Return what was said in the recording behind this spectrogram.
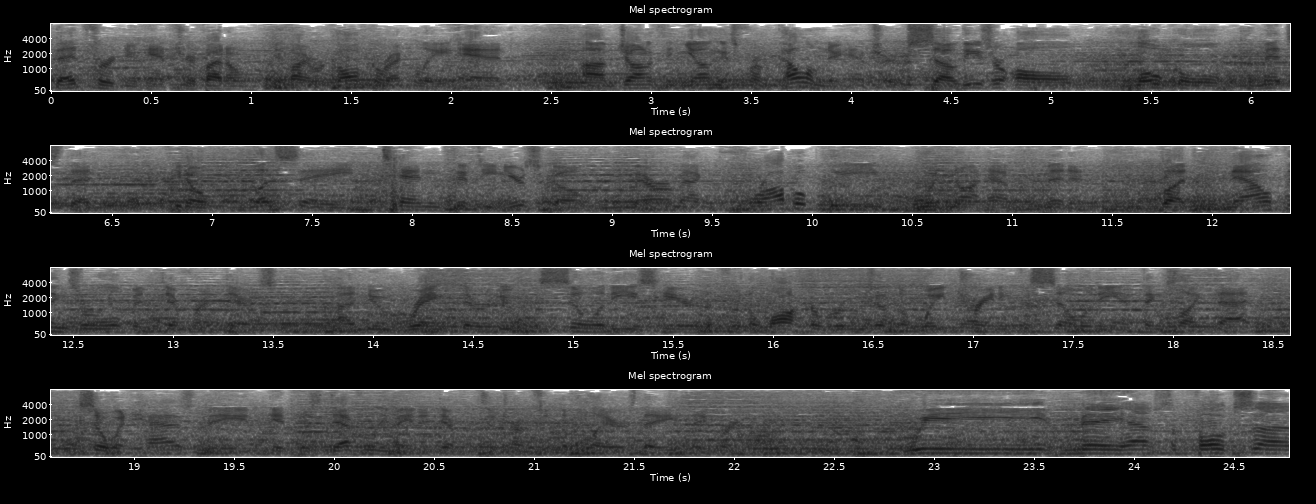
Bedford, New Hampshire, if I don't if I recall correctly, and um, Jonathan Young is from Pelham, New Hampshire. So these are all local commits that you know let's say 10, 15 years ago Merrimack probably would not have committed. But now things are a little bit different. There's a new rink, there are new facilities here for the locker rooms and the weight training facility and things like that. So it has made, it has definitely made a difference in terms of the players they, they bring on. We may have some folks uh,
